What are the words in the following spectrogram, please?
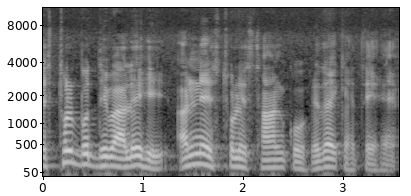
स्थूल बुद्धि वाले ही अन्य स्थूल स्थान को हृदय कहते हैं।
